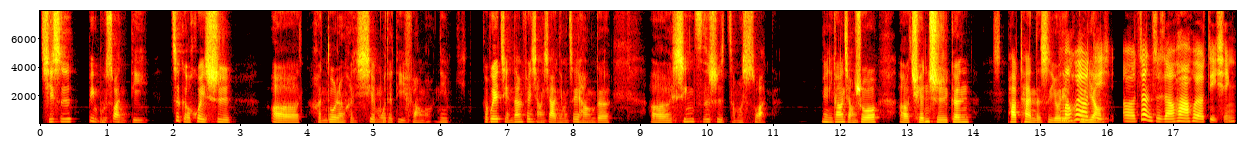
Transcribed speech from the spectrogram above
其实并不算低，这个会是呃很多人很羡慕的地方哦。你可不可以简单分享一下你们这一行的呃薪资是怎么算的？因为你刚刚讲说呃全职跟 part time 的是有点我们会不一样，有底，呃，正职的话会有底薪，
